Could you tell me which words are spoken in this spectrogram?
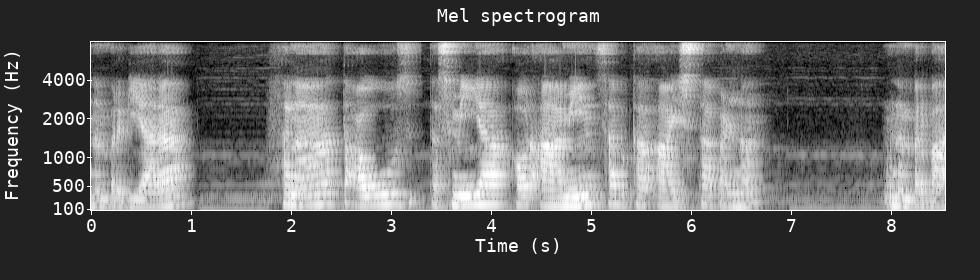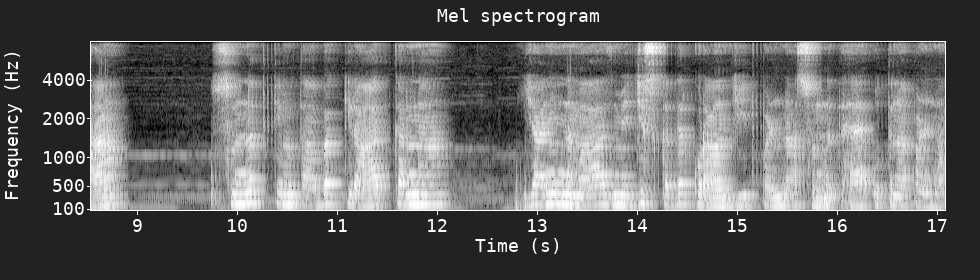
नंबर ग्यारह सना ताउज़ तस्मिया और आमीन सब का आहिस्ता पढ़ना। नंबर बारह, सुन्नत के मुताबिक किरात करना, यानी नमाज़ में जिस कदर कुरान जीत पढ़ना सुन्नत है, उतना पढ़ना।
